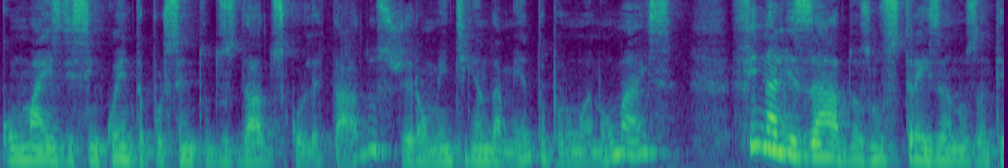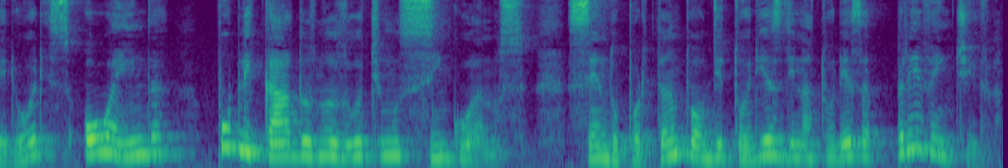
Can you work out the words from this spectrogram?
com mais de 50% dos dados coletados, geralmente em andamento por um ano ou mais, finalizados nos três anos anteriores ou ainda publicados nos últimos cinco anos, sendo, portanto, auditorias de natureza preventiva.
